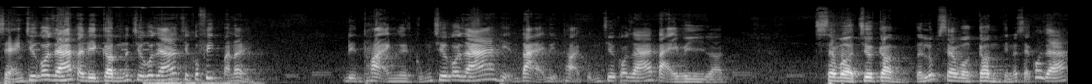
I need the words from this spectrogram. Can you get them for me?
Sẻng chưa có giá tại vì cần nó chưa có giá, chưa có fit bạn ơi. Điện thoại người cũng chưa có giá, hiện tại điện thoại cũng chưa có giá tại vì là server chưa cần, tới lúc server cần thì nó sẽ có giá.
